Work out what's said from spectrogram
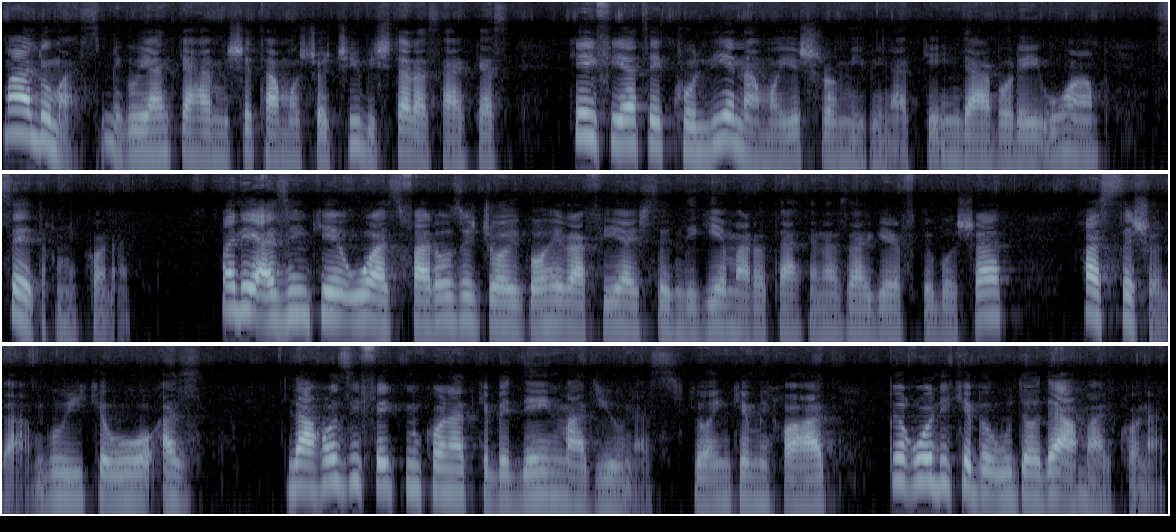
معلوم است. می‌گویند که همیشه تماشاچی بیشتر از هر کس کیفیت کلی نمایش را می بیند که این درباره او هم صدق می کند ولی از اینکه او از فراز جایگاه رفیعش زندگی مرا تحت نظر گرفته باشد خسته شدم گویی که او از لحاظی فکر می کند که به دین مدیون است یا اینکه می‌خواهد به قولی که به او داده عمل کند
